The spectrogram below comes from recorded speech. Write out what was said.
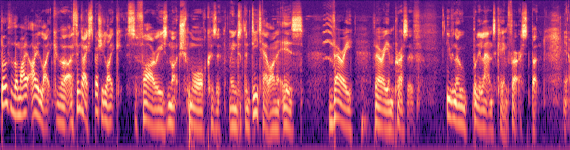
both of them I, I like. But I think I especially like Safari's much more because it I means the detail on it is very, very impressive. Even though Bullylands came first, but yeah,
